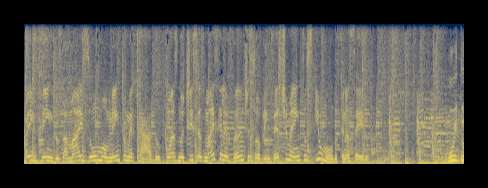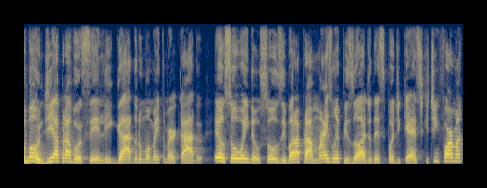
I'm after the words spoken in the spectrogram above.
Bem-vindos a mais um Momento Mercado, com as notícias mais relevantes sobre investimentos e o mundo financeiro. Muito bom dia para você, ligado no Momento Mercado. Eu sou o Wendel Souza e bora para mais um episódio desse podcast que te informa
